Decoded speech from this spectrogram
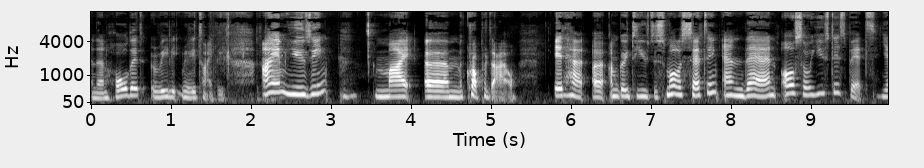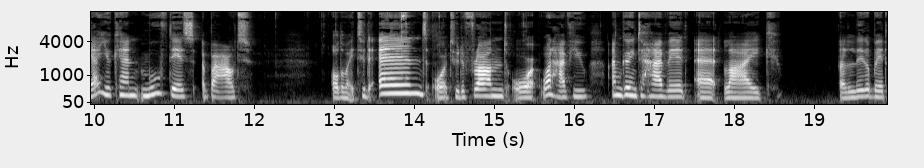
And then hold it really, really tightly. I am using my um, Crop-A-Dile it had uh, I'm going to use the smallest setting and then also use this bit. Yeah you can move this about all the way to the end or to the front or what have you. I'm going to have it at like a little bit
